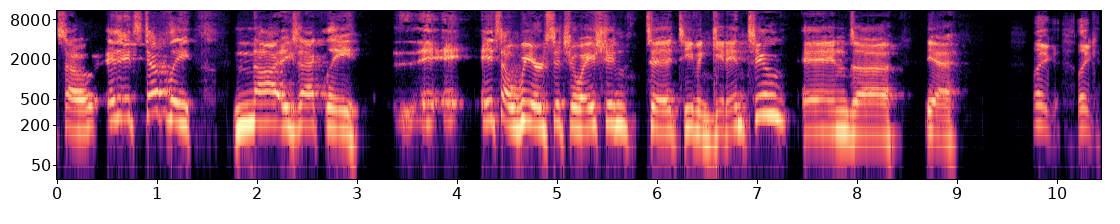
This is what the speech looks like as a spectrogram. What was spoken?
so it, it's definitely not exactly. It, it, it's a weird situation to to even get into, and uh, yeah, Like, like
